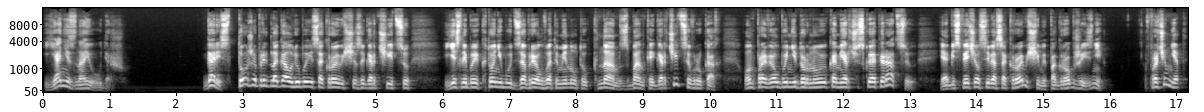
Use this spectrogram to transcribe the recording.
я не знаю удержу. Гаррис тоже предлагал любые сокровища за горчицу, если бы кто-нибудь забрел в эту минуту к нам с банкой горчицы в руках, он провел бы недурную коммерческую операцию и обеспечил себя сокровищами по гроб жизни. Впрочем, нет.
